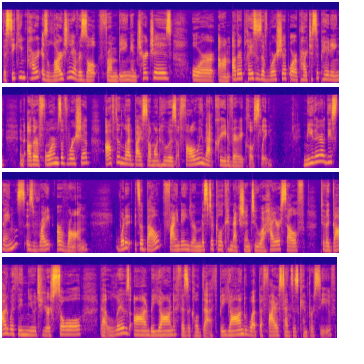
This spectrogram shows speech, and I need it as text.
The seeking part is largely a result from being in churches or um, other places of worship or participating in other forms of worship, often led by someone who is following that creed very closely. Neither of these things is right or wrong. What it's about finding your mystical connection to a higher self, to the God within you, to your soul that lives on beyond physical death, beyond what the five senses can perceive.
